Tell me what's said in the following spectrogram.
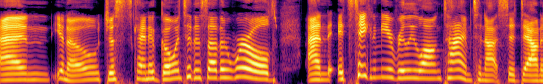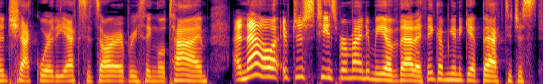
and you know just kind of go into this other world. And it's taken me a really long time to not sit down and check where the exits are every single time. And now it just he's reminded me of that. I think i'm going to get back to just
